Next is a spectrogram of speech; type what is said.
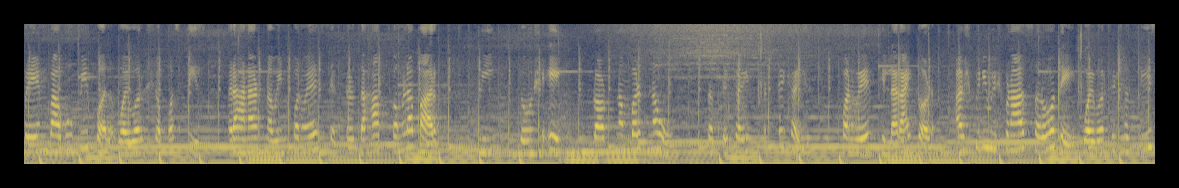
प्रेमबाबू पीपल वय वर्ष पस्तीस राहणार नवीन पनवेल सेक्टर दहा कमला पार्क बी दोनशे एक प्लॉट नंबर नऊ सत्तेचाळीस अठ्ठेचाळीस पनवेल किल्ला रायगड. अश्विनी विश्वनाथ सरोदे वयवर्षी छत्तीस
